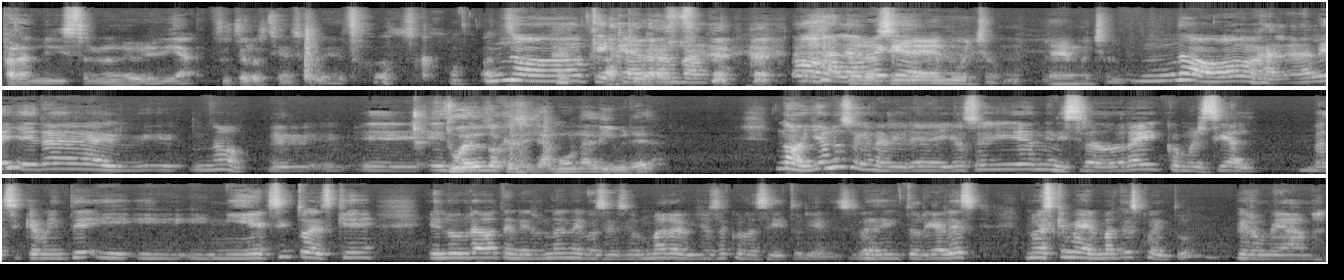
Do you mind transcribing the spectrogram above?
para administrar una librería? Tú te los tienes que leer todos. No, qué caramba. Ojalá Pero me sí lee mucho, lee mucho. No, ojalá leyera. eh, No. eh, eh, ¿Tú eres lo que se llama una librera? No, yo no soy una librera, yo soy administradora y comercial, básicamente, y, y- y mi éxito es que he logrado tener una negociación maravillosa con las editoriales. Las editoriales no es que me den más descuento, pero me aman.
